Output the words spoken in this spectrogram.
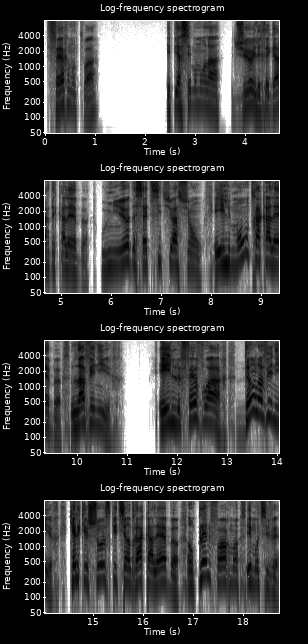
ferme en toi. Et puis à ce moment-là, Dieu, il regarde Caleb au milieu de cette situation et il montre à Caleb l'avenir. Et il le fait voir dans l'avenir quelque chose qui tiendra Caleb en pleine forme et motivé.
